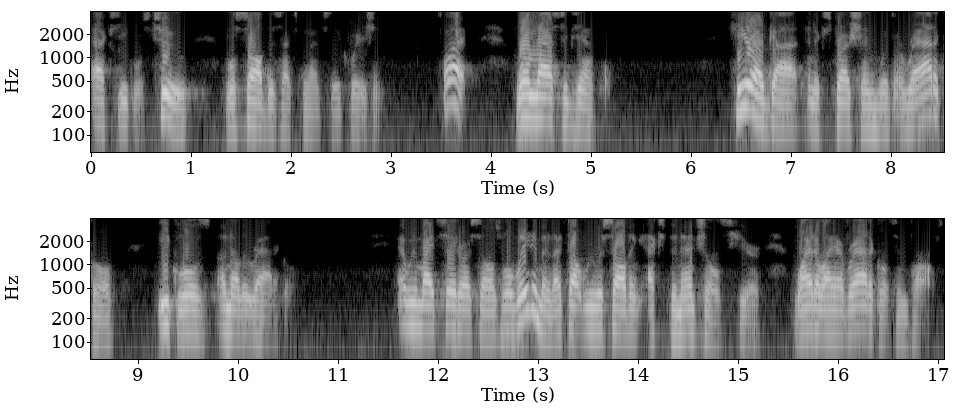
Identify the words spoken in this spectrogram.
x equals 2, will solve this exponential equation. All right, one last example. Here I've got an expression with a radical equals another radical. And we might say to ourselves, well, wait a minute, I thought we were solving exponentials here. Why do I have radicals involved?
